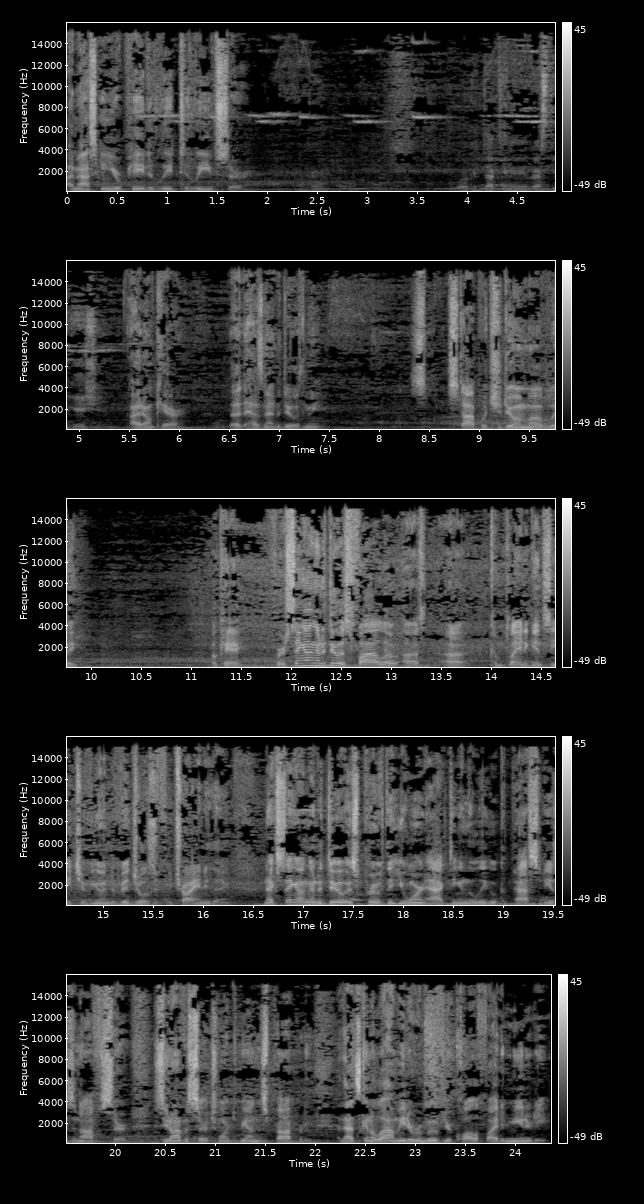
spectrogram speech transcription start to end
I'm asking you repeatedly to leave, sir. We're conducting an investigation. I don't care. That has nothing to do with me. S- stop what you're doing, Mobley. Okay? First thing I'm going to do is file a, a, a complaint against each of you individuals if you try anything. Next thing I'm going to do is prove that you weren't acting in the legal capacity as an officer, because you don't have a search warrant to be on this property. And that's going to allow me to remove your qualified immunity.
